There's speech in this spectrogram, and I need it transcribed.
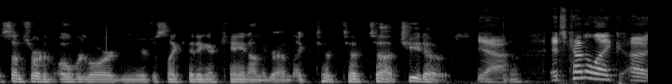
some sort of overlord and you're just like hitting a cane on the ground like Cheetos. Yeah. You know? It's kind of like uh,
